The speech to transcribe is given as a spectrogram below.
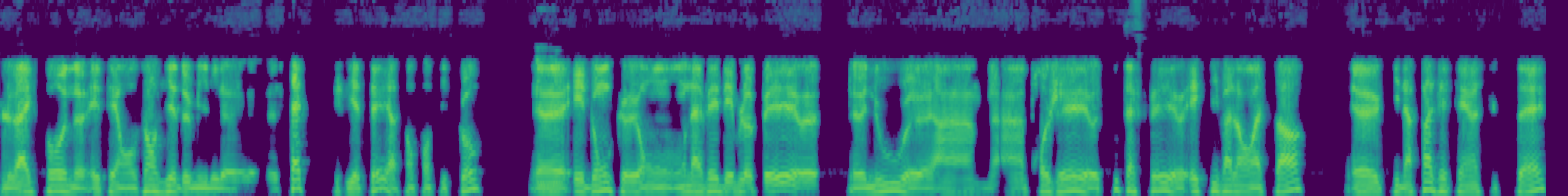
le iPhone était en janvier 2007. J'y étais à San Francisco. Euh, et donc, euh, on, on, avait développé, euh, euh nous, euh, un, un, projet tout à fait équivalent à ça, qui n'a pas été un succès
